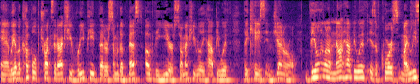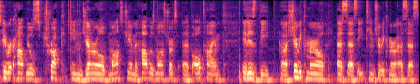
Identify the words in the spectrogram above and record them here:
and we have a couple of trucks that are actually repeat that are some of the best of the year. So I'm actually really happy with the case in general. The only one I'm not happy with is, of course, my least favorite Hot Wheels truck in general of Monster Jam and Hot Wheels Monster Trucks of all time. It is the uh, Chevy Camaro SS, 18 Chevy Camaro SS.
